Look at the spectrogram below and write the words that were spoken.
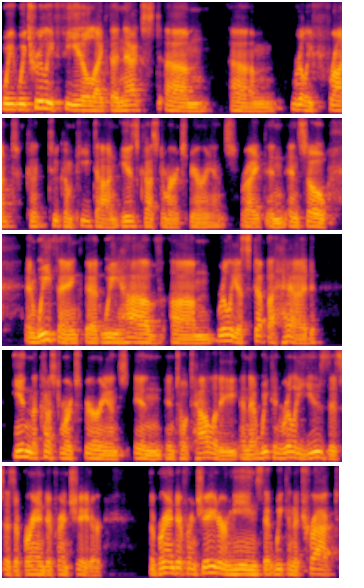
we we truly feel like the next um, um, really front co- to compete on is customer experience right? And and so and we think that we have um, really a step ahead in the customer experience in, in totality, and that we can really use this as a brand differentiator. The brand differentiator means that we can attract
